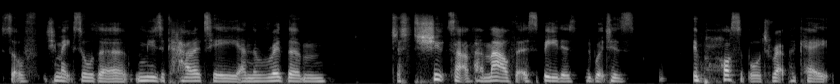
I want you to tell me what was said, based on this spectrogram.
sort of she makes all the musicality and the rhythm just shoots out of her mouth at a speed is which is impossible to replicate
